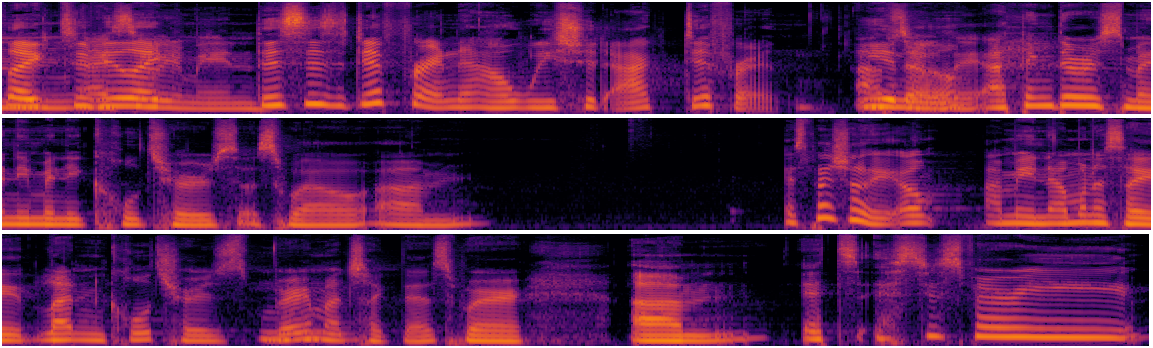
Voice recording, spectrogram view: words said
like to Mm, be like this is different now we should act different you absolutely. know I think there's many many cultures as well. Um, especially, oh, I mean, I want to say Latin culture is very Mm-hmm. much like this, where um, it's it's just very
